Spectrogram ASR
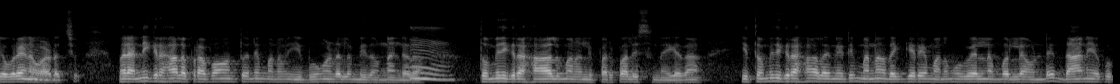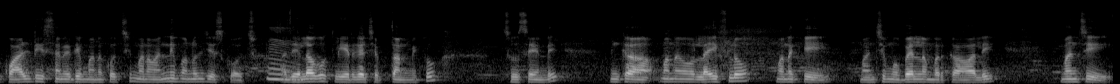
ఎవరైనా వాడచ్చు. మరి అన్ని గ్రహాల ప్రభావంతోనే మనం ఈ భూమండలం మీద ఉన్నాం కదా. తొమ్మిది గ్రహాలు మనల్ని పరిపాలిస్తున్నాయి కదా. ఈ తొమ్మిది గ్రహాలు అనేటివి మన దగ్గరే మన మొబైల్ నెంబర్లే ఉంటే దాని యొక్క క్వాలిటీస్ అనేటివి మనకు వచ్చి మనం అన్ని పనులు చేసుకోవచ్చు. అది ఎలాగో క్లియర్గా చెప్తాను మీకు. చూసేయండి. ఇంకా మన లైఫ్లో మనకి మంచి మొబైల్ నెంబర్ కావాలి. మంచి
